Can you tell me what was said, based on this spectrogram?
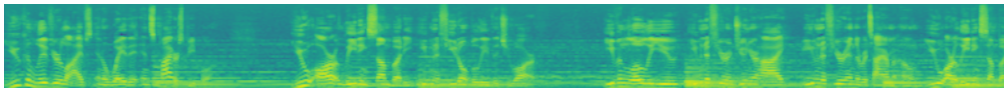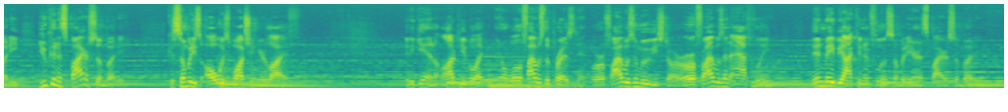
You can live your lives in a way that inspires people. You are leading somebody, even if you don't believe that you are. Even lowly you, even if you're in junior high, even if you're in the retirement home, you are leading somebody. You can inspire somebody because somebody's always watching your life. And again, a lot of people are like, you know, well, if I was the president, or if I was a movie star, or if I was an athlete, then maybe I can influence somebody or inspire somebody.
